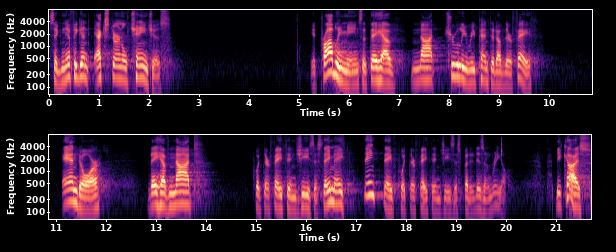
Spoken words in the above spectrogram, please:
significant external changes, it probably means that they have not truly repented of their faith and or they have not put their faith in Jesus. They may think they've put their faith in Jesus, but it isn't real. Because,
